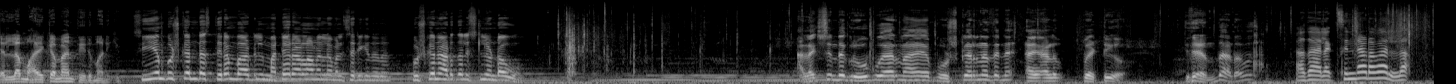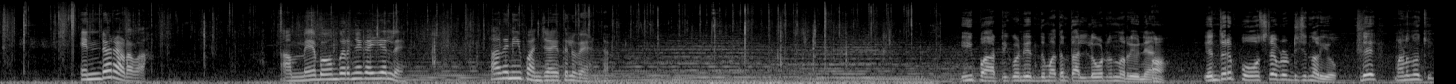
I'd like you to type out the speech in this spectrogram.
എല്ലാം ഹൈക്കമാൻഡ് തീരുമാനിക്കും. സി എം പുഷ്കറിന്റെ സ്ഥിരം വാർഡിൽ മറ്റൊരാളാണല്ലോ മത്സരിക്കുന്നത്. പുഷ്കൻ അടുത്ത ലിസ്റ്റിൽ ഉണ്ടാവുമോ? അലക്ഷന്റെ ഗ്രൂപ്പുകാരനായ പുഷ്കറിനെ തന്നെ അയാൾ വെട്ടിയോ? ഇതെന്തടവ്? അത് അലക്സിന്റെ അടവല്ല. എന്റെ ഒരടവാ അമ്മയെ ബോംബെറിഞ്ഞ കൈയല്ലേ? അതിന് ഈ പഞ്ചായത്തിൽ വേണ്ട. ഈ പാർട്ടിക്ക് വേണ്ടി എന്തുമാത്രം തല്ലുകൊണ്ടെന്ന് അറിയോ ഞാൻ എന്തൊരു പോസ്റ്റർ എവിടെ ഒട്ടിച്ചെന്നറിയോ? ദേ മണം നോക്കി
